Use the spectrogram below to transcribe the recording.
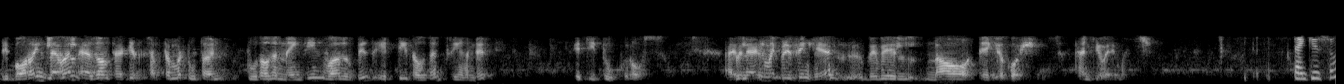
The borrowing level as on 30th September 2019 was rupees 80,382 crores. I will end my briefing here. We will now take your questions. Thank you very much. Thank you, sir.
